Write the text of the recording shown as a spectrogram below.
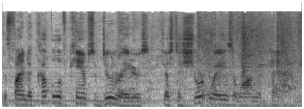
You'll find a couple of camps of Dune Raiders just a short ways along the path.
